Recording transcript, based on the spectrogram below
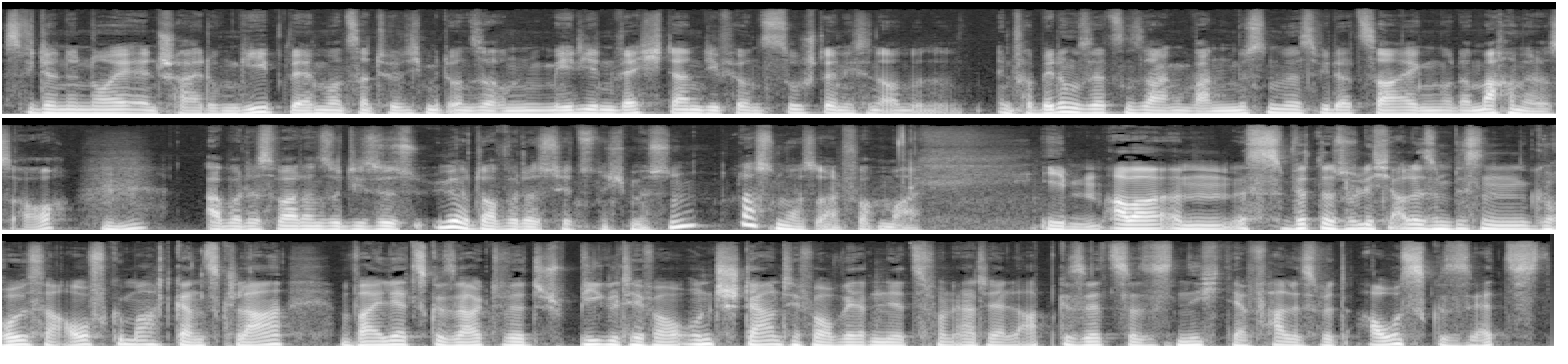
es wieder eine neue Entscheidung gibt, werden wir uns natürlich mit unseren Medienwächtern, die für uns zuständig sind, in Verbindung setzen, sagen, wann müssen wir es wieder zeigen oder machen wir das auch. Mhm. Aber das war dann so dieses, ja, da wir das jetzt nicht müssen, lassen wir es einfach mal. Eben, aber ähm, es wird natürlich alles ein bisschen größer aufgemacht, ganz klar, weil jetzt gesagt wird, Spiegel TV und Stern TV werden jetzt von RTL abgesetzt. Das ist nicht der Fall, es wird ausgesetzt.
